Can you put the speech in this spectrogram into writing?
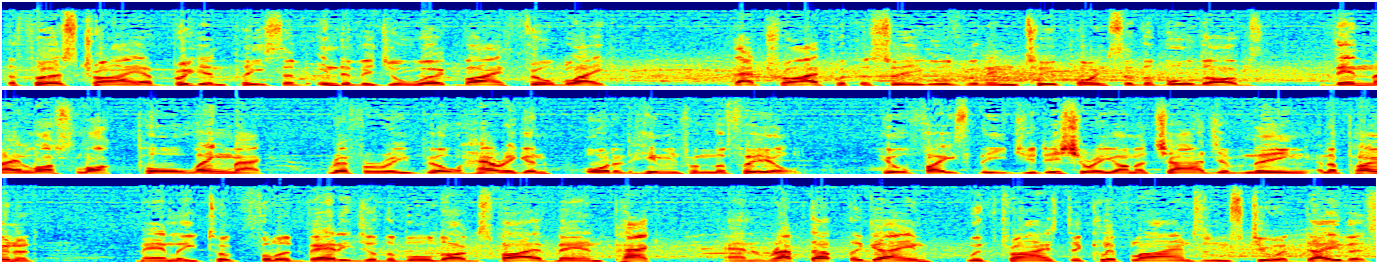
The first try, a brilliant piece of individual work by Phil Blake. That try put the Seagulls within two points of the Bulldogs. Then they lost lock Paul Langmack. Referee Bill Harrigan ordered him from the field. He'll face the judiciary on a charge of kneeing an opponent. Manly took full advantage of the Bulldogs' five-man pack and wrapped up the game with tries to Cliff Lyons and Stuart Davis.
